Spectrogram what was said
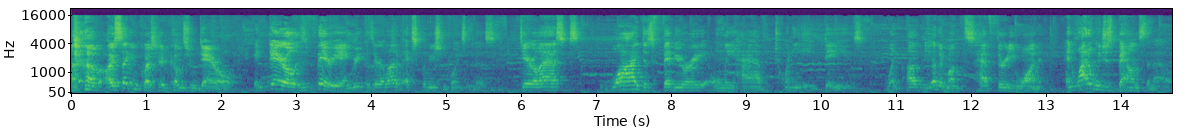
Um, our second question comes from Daryl, and Daryl is very angry because there are a lot of exclamation points in this. Daryl asks, "Why does February only have 28 days when uh, the other months have 31? And why don't we just balance them out?"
